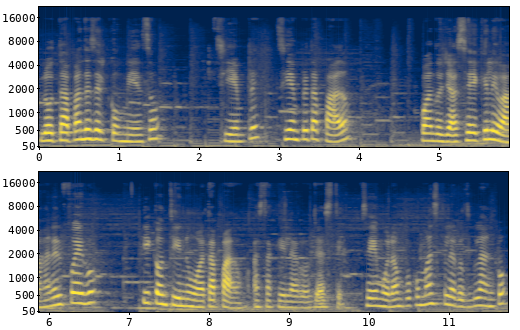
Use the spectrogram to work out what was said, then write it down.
Lo tapan desde el comienzo, siempre, siempre tapado. Cuando ya sé que le bajan el fuego y continúa tapado hasta que el arroz ya esté. Se demora un poco más que el arroz blanco,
